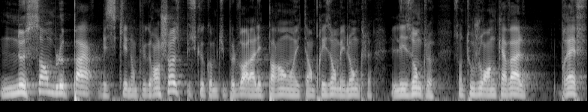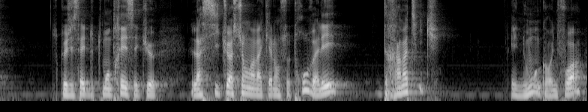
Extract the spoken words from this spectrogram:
ne semblent pas risquer non plus grand-chose, puisque comme tu peux le voir, là, les parents ont été en prison, mais l'oncle, les oncles sont toujours en cavale. Bref, ce que j'essaye de te montrer, c'est que la situation dans laquelle on se trouve, elle est dramatique. Et nous, encore une fois,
